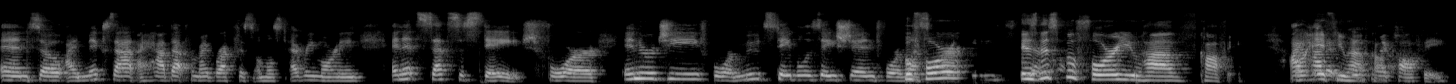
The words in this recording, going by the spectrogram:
And so I mix that. I have that for my breakfast almost every morning. And it sets the stage for energy, for mood stabilization, for before is yeah. this before you have coffee? I have if you have coffee. my coffee.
